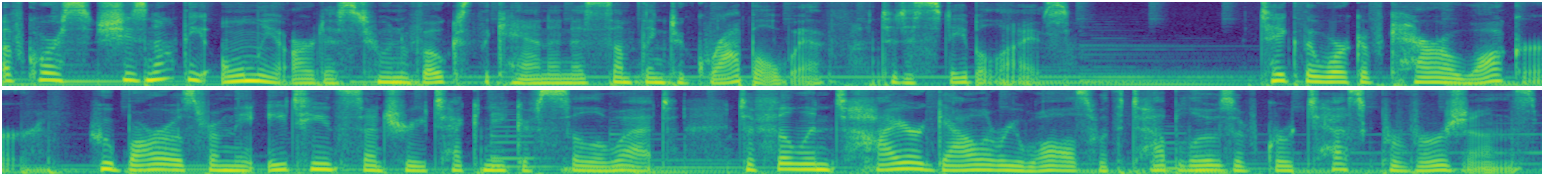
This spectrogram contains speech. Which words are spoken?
Of course, she's not the only artist who invokes the canon as something to grapple with, to destabilize. Take the work of Kara Walker, who borrows from the 18th century technique of silhouette to fill entire gallery walls with tableaus of grotesque perversions,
